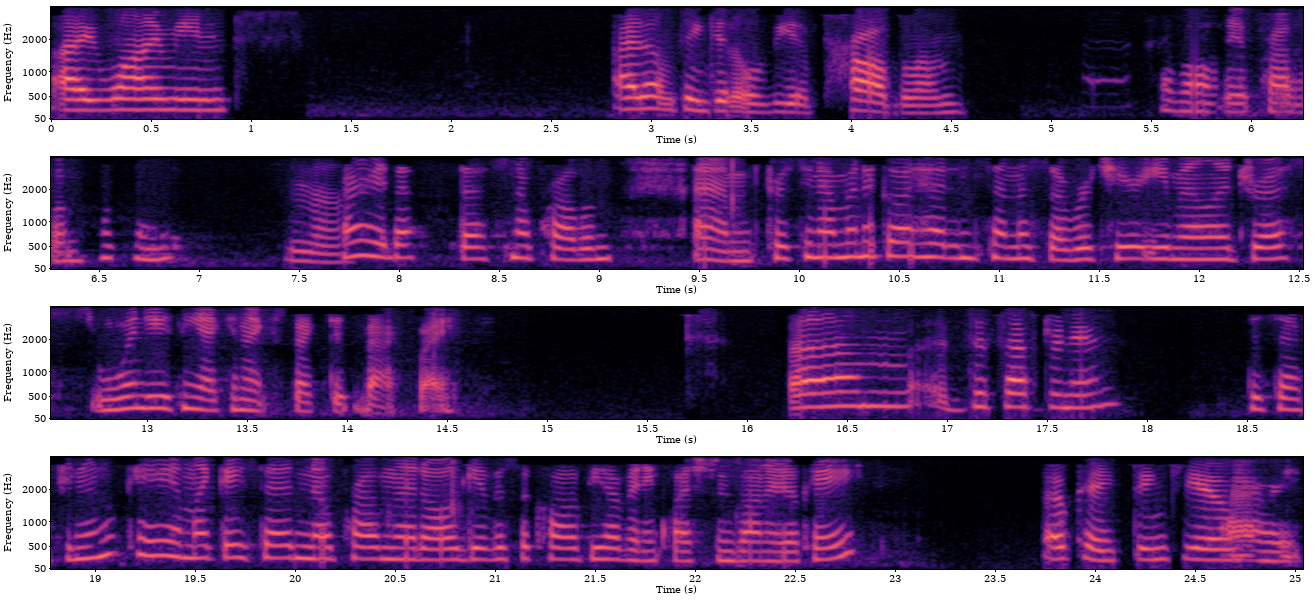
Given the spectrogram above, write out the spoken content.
I well, I mean, I don't think it'll be a problem. It won't be a problem. Okay. No. All right, that's that's no problem. Um, Christine, I'm going to go ahead and send this over to your email address. When do you think I can expect it back by? Um, this afternoon. This afternoon, okay. And like I said, no problem at all. Give us a call if you have any questions on it, okay? Okay, thank you. All right,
